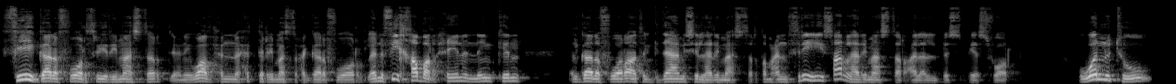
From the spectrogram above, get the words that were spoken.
فيه God of War 3 remastered يعني واضح إنه حتى ال remaster حق God of War لأنه في خبر الحين إنه يمكن ال God of War ات القدام يصير لها remaster طبعا 3 صار لها remaster على ال PS 4 و1 و 2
